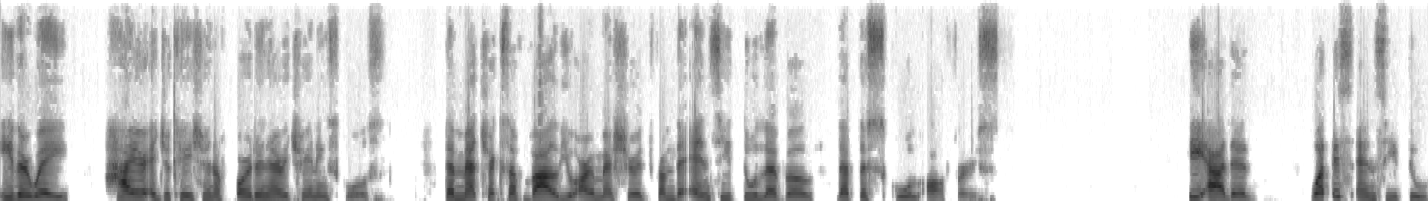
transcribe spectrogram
Either way, higher education of ordinary training schools, the metrics of value are measured from the NC2 level that the school offers. He added, What is NC2?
